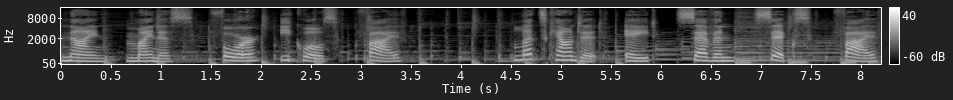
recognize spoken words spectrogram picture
Nine minus four equals five. Let's count it. Eight, seven, six, five,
